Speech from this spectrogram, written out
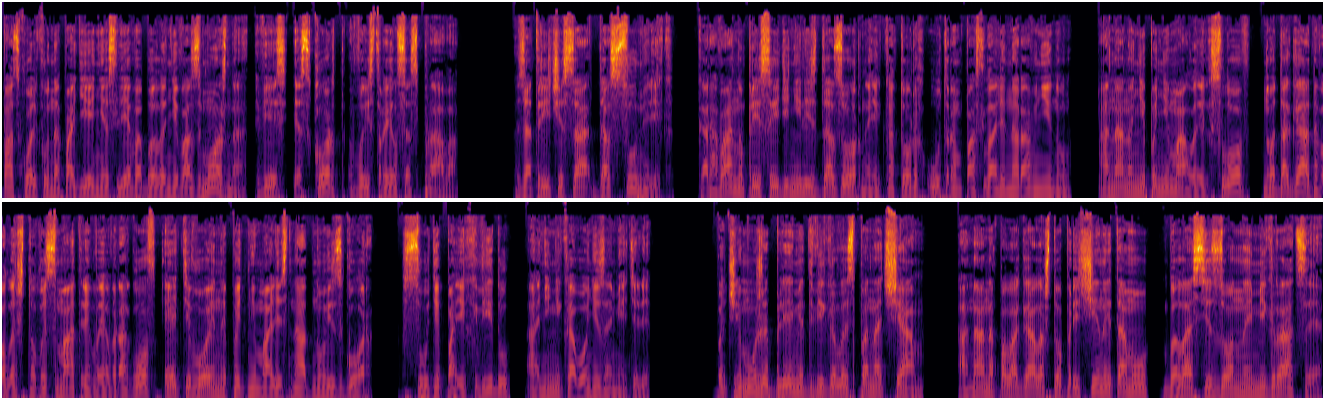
Поскольку нападение слева было невозможно, весь эскорт выстроился справа. За три часа до сумерек каравану присоединились дозорные, которых утром послали на равнину. Анана не понимала их слов, но догадывалась, что, высматривая врагов, эти воины поднимались на одну из гор. Судя по их виду, они никого не заметили. Почему же племя двигалось по ночам? Анана полагала, что причиной тому была сезонная миграция.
